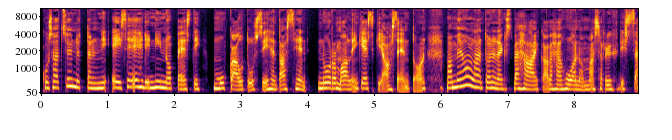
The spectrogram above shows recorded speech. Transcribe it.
kun sä oot synnyttänyt, niin ei se ehdi niin nopeasti mukautua siihen taas siihen normaaliin keskiasentoon, vaan me ollaan todennäköisesti vähän aikaa vähän huonommassa ryhdissä.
